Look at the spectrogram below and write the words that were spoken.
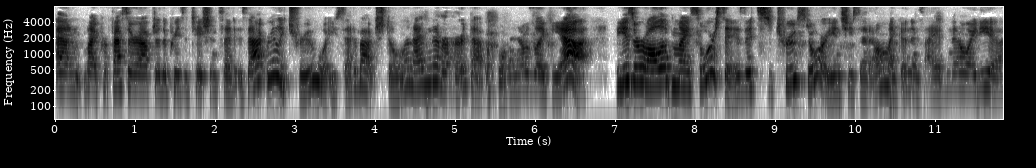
And my professor, after the presentation, said, "Is that really true? What you said about Stollen? I've never heard that before." And I was like, "Yeah." these are all of my sources. It's a true story. And she said, Oh my goodness, I had no idea.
